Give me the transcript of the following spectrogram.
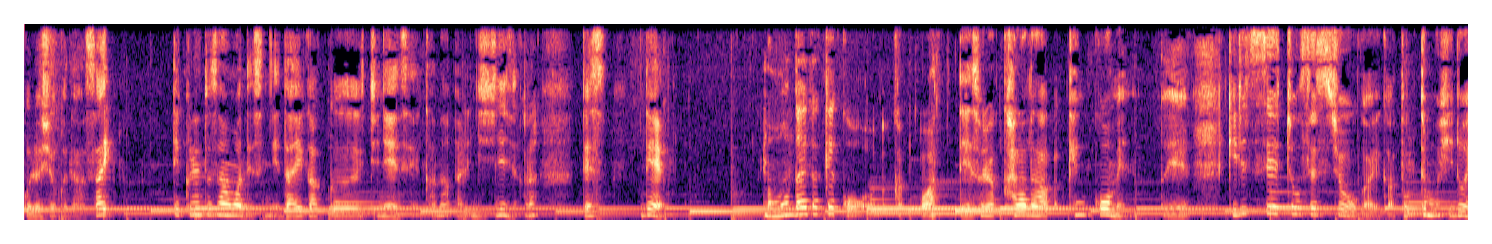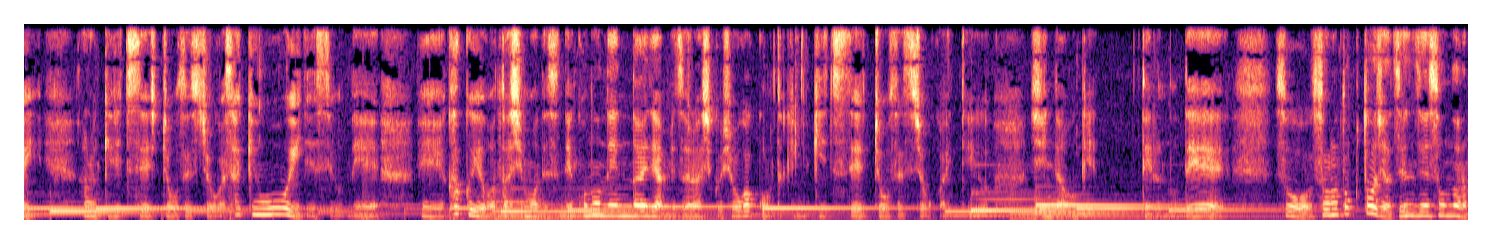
ご了承ください。でクレントさんはですね大学1年生かな？あれ1年生かな？です。でま、問題が結構あってそれは体健康面で起立性調節障害がとってもひどいあの起立性調節障害最近多いですよね。えー、各有私もですねこの年代では珍しく小学校の時に起立性調節障害っていう診断を受けてるのでそうその時当時は全然そんなの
